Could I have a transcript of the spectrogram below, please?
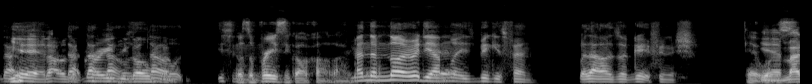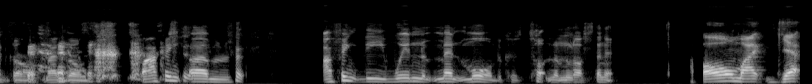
That, yeah, that was that, a crazy that was, goal. that fam. was, It was a crazy goal, I can't lie. man, but them know already I'm Yeah. not his biggest fan, but that was a great finish. it Yeah, was. mad goal, mad goal. But I think um, I think the win meant more because Tottenham lost, didn't it? Oh my, yeah.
